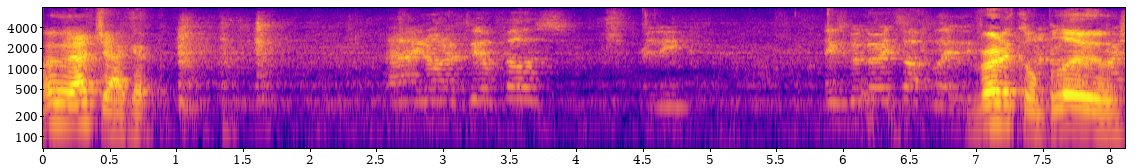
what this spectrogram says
Look at that jacket. Uh, you know I feel, fellas? Really, things been very tough lately. Vertical blue, It's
